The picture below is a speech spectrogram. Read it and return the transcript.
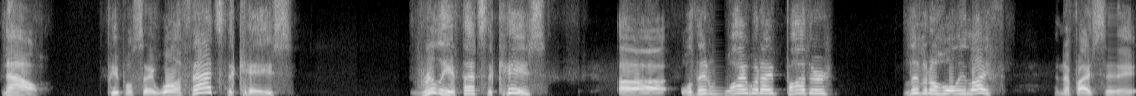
Now, people say, well, if that's the case, really, if that's the case, uh, well, then why would I bother living a holy life? And if I say,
